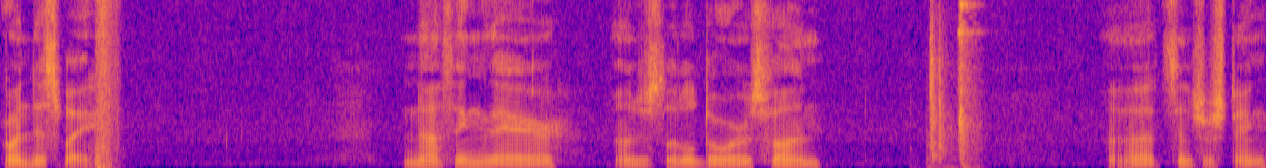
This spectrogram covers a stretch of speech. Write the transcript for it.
Going this way. Nothing there. Oh, just little doors, fun. Uh, that's interesting.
